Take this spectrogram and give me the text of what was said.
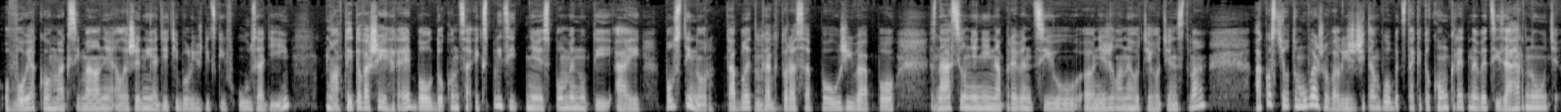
o vojakoch maximálne, ale ženy a deti boli vždycky v úzadí. No a v tejto vašej hre bol dokonca explicitne spomenutý aj Postinor, tabletka, mm-hmm. ktorá sa používa po znásilnení na prevenciu e, neželaného tehotenstva. Ako ste o tom uvažovali, že či tam vôbec takéto konkrétne veci zahrnúť,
